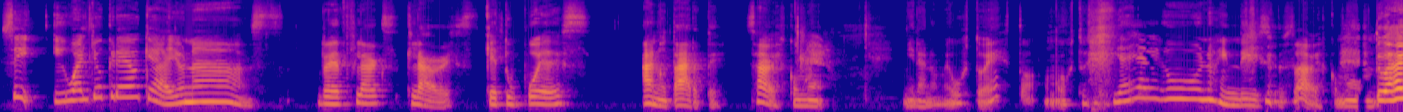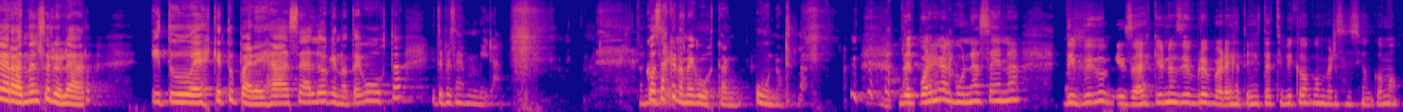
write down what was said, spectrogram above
Sí, igual yo creo que hay unas red flags claves que tú puedes anotarte, ¿sabes? Como, mira, no me gustó esto, no me gustó esto. Y hay algunos indicios, ¿sabes? Como... Tú vas agarrando el celular y tú ves que tu pareja hace algo que no te gusta y te piensas, mira, cosas que no me gustan, uno. Después en alguna cena Típico sabes que uno siempre pareja tiene esta típica conversación como,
